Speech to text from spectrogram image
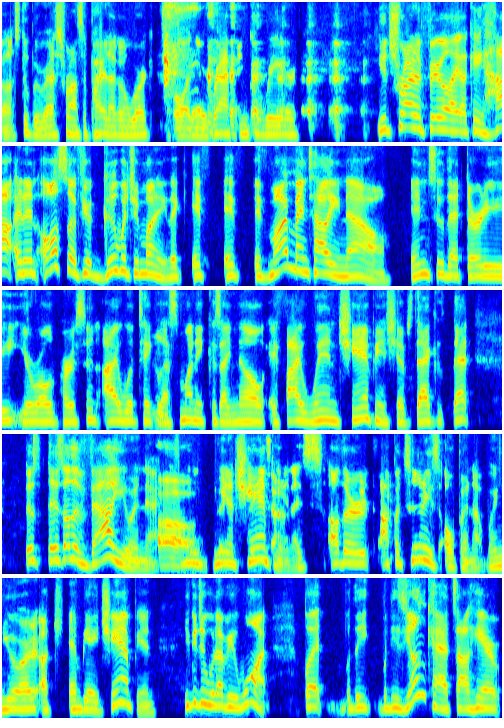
uh, stupid restaurants that probably not going to work or their rapping career. You're trying to figure like, okay, how? And then also, if you're good with your money, like if if if my mentality now into that 30 year old person, I would take mm-hmm. less money because I know if I win championships, that that there's there's other value in that. Oh, being a champion, it's other opportunities open up. When you're an NBA champion, you can do whatever you want. But with the with these young cats out here,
